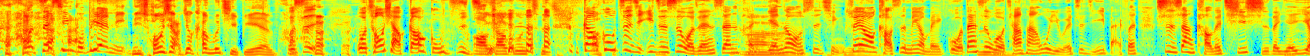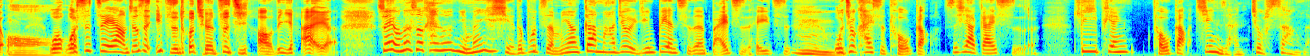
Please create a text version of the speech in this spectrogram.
我真心不骗你。你从小就看不起别人？不是，我从小高估自己。高估自己，高估自己一直是我人生很严重的事情。虽然我考试没有没过，但是我常常误以为自己一百分，事实上考了七十的也有。我我是这样，就是一直都觉得自己好厉害啊。所以我那时候看说你们也写的不怎么样，干嘛就已经变成了白纸黑字？嗯，我就开始投稿。之下该死了，第一篇。篇投稿竟然就上了，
